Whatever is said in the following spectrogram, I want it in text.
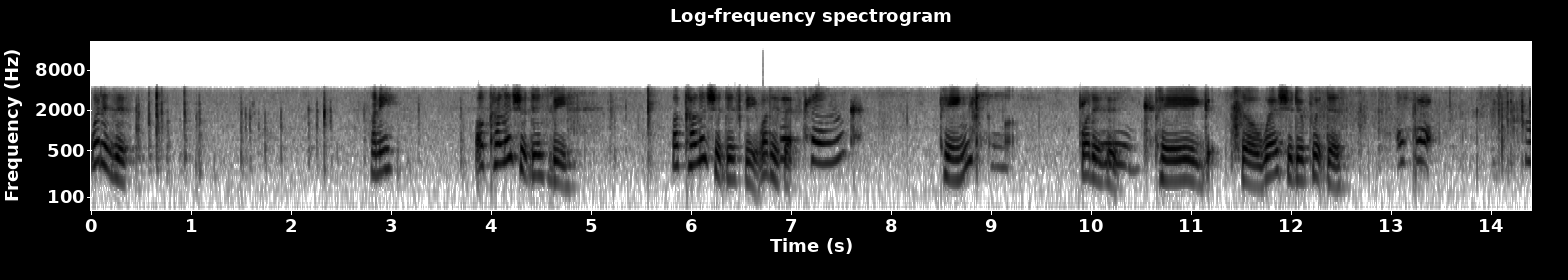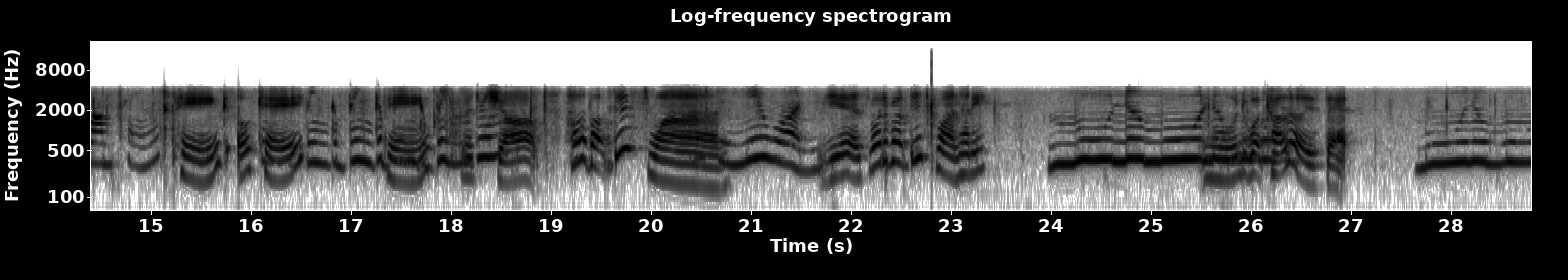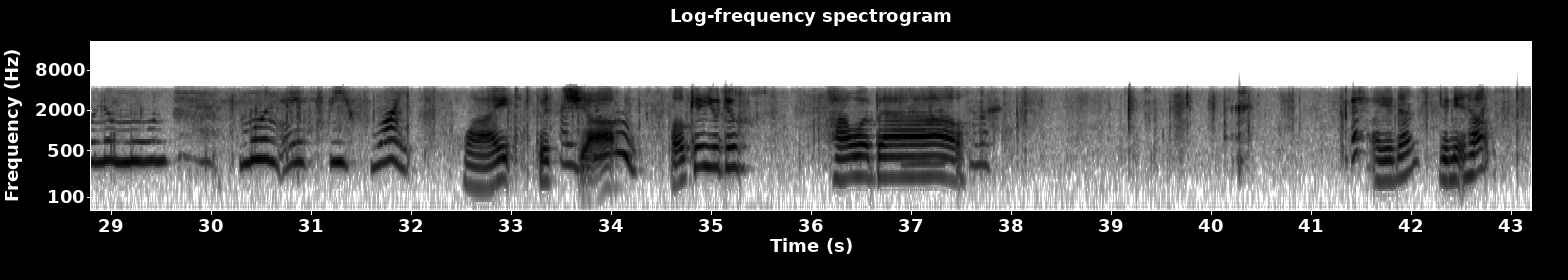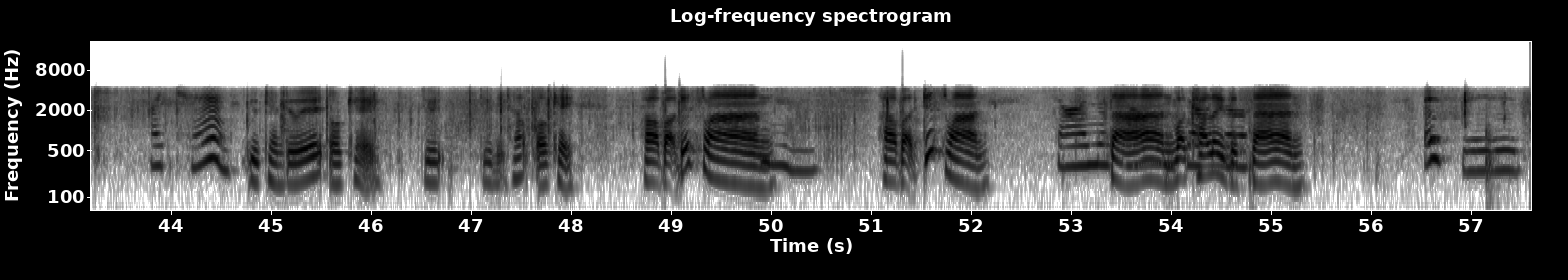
What is this? Honey? What color should this be? What color should this be? What is it? Pink. Pink? What is it? Pig. So where should you put this? Is it from pink? Pink. Okay. Pink, pink, pink, Pink. pink. Good job. How about this one? It's a new one. Yes. What about this one, honey? Moon, moon, Moon. What color is that? Moon, moon, moon. Is be white. White. Good I job. do. Okay, you do. How about? Are you done? You need help? I can. You can do it. Okay. Do you, do you need help? Okay. How about this one? Mm. How about this one? Sun. Sun. What color is the sun? It's it.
